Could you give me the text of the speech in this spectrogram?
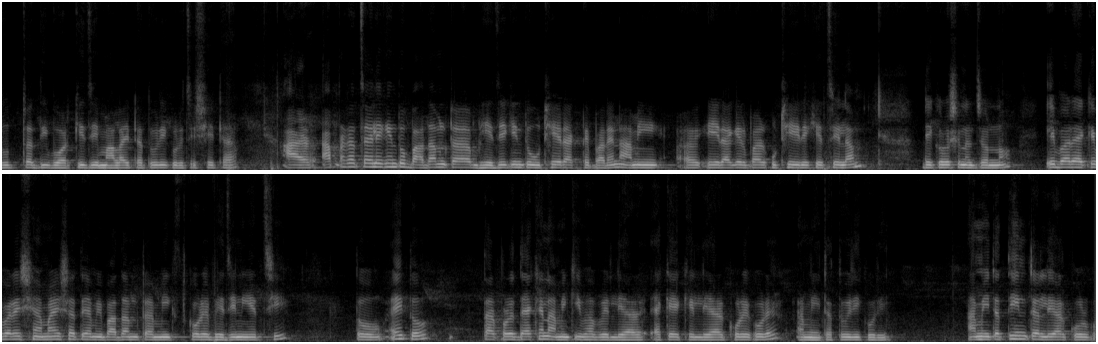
দুধটা দিব আর কি, যে মালাইটা তৈরি করেছি সেটা। আর আপনারা চাইলে কিন্তু বাদামটা ভেজে কিন্তু উঠিয়ে রাখতে পারেন। আমি এর আগের বার উঠিয়ে রেখেছিলাম ডেকোরেশনের জন্য। এবার একেবারে শ্যামাইয়ের সাথে আমি বাদামটা মিক্সড করে ভেজে নিয়েছি। তো এই তো, তারপরে দেখেন আমি কীভাবে লেয়ার একে একে লেয়ার করে করে আমি এটা তৈরি করি। আমি এটা তিনটা লেয়ার করব।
